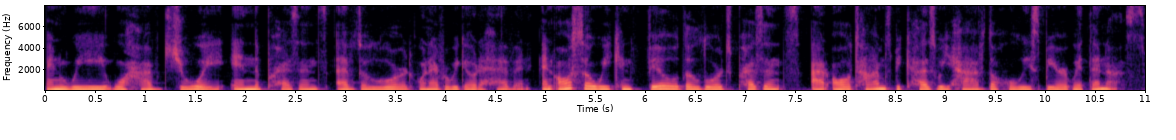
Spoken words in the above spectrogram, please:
And we will have joy in the presence of the Lord whenever we go to heaven. And also, we can feel the Lord's presence at all times because we have the Holy Spirit within us.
